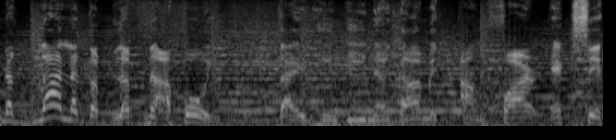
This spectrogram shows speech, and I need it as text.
naglalagablab na apoy dahil hindi nagamit ang fire exit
